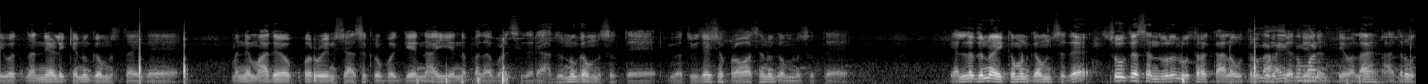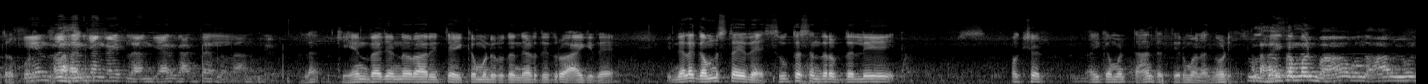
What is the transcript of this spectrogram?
ಇವತ್ತು ನನ್ನ ಹೇಳಿಕೆನೂ ಗಮನಿಸ್ತಾ ಇದೆ. ಮೊನ್ನೆ ಮಾದೇವಪ್ಪರು ಏನು ಶಾಸಕರ ಬಗ್ಗೆ ನಾಯಿಯನ್ನು ಪದ ಬಳಸಿದ್ದಾರೆ ಅದನ್ನು ಗಮನಿಸುತ್ತೆ. ಇವತ್ತು ವಿದೇಶ ಪ್ರವಾಸನೂ ಗಮನಿಸುತ್ತೆ. ಎಲ್ಲದನ್ನು ಹೈಕಮಾಂಡ್ ಗಮನಿಸಿದೆ. ಸೂಕ್ತ ಸಂದರ್ಭದಲ್ಲಿ ಉತ್ತರ ಕಾಲ ಉತ್ತರ ಕೊಡುತ್ತೆ ಅಂತ ಏನು ಅಂತೀವಲ್ಲ ಆ ಥರ ಉತ್ತರ ಕೊಡುತ್ತೆ ಅಲ್ಲ ಕೆ ಎನ್ ರಾಜಣ್ಣವರು ಆ ರೀತಿ ಹೈಕಮಾಂಡ್ ವಿರುದ್ಧ ನಡೆದಿದ್ರು ಆಗಿದೆ. ಇದನ್ನೆಲ್ಲ ಗಮನಿಸ್ತಾ ಇದೆ. ಸೂಕ್ತ ಸಂದರ್ಭದಲ್ಲಿ ಪಕ್ಷ ಹೈಕಮಾಂಡ್ ತಾಂತ ತೀರ್ಮಾನ ನೋಡಿ. ಅಲ್ಲ ಹೈಕಮಾಂಡ್ ಬಾ ಒಂದು ಆರು ಏಳು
